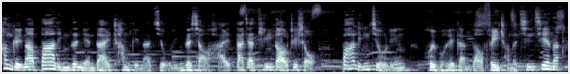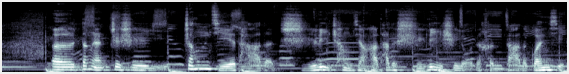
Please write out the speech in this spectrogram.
唱给那八零的年代，唱给那九零的小孩。大家听到这首八零九零，会不会感到非常的亲切呢？呃，当然，这是与张杰他的实力唱将哈，他的实力是有着很大的关系。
